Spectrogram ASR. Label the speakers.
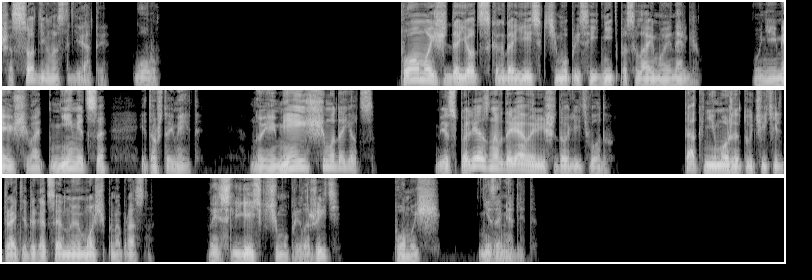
Speaker 1: 699. Гуру. Помощь дается, когда есть к чему присоединить посылаемую энергию. У не имеющего отнимется и то, что имеет. Но имеющему дается. Бесполезно в дырявое решето лить воду. Так не может учитель тратить драгоценную мощь понапрасну. Но если есть к чему приложить, помощь не замедлит.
